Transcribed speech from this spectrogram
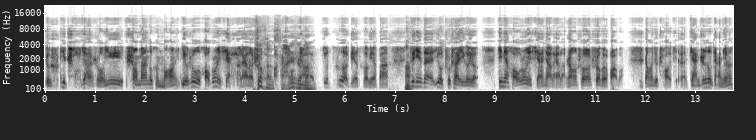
有时候一吵架的时候，因为上班都很忙，有时候好不容易闲下来了，就很烦是吗？就特别特别烦。最近在又出差一个月，今天好不容易闲下来了，然后说说会话吧，然后就吵起来，简直都感觉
